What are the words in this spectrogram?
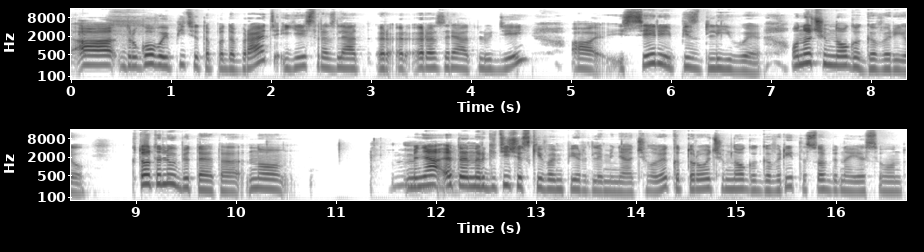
а, другого эпитета подобрать. Есть разряд, разряд людей а, из серии пиздливые. Он очень много говорил. Кто-то любит это, но меня это энергетический вампир для меня, человек, который очень много говорит, особенно если он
